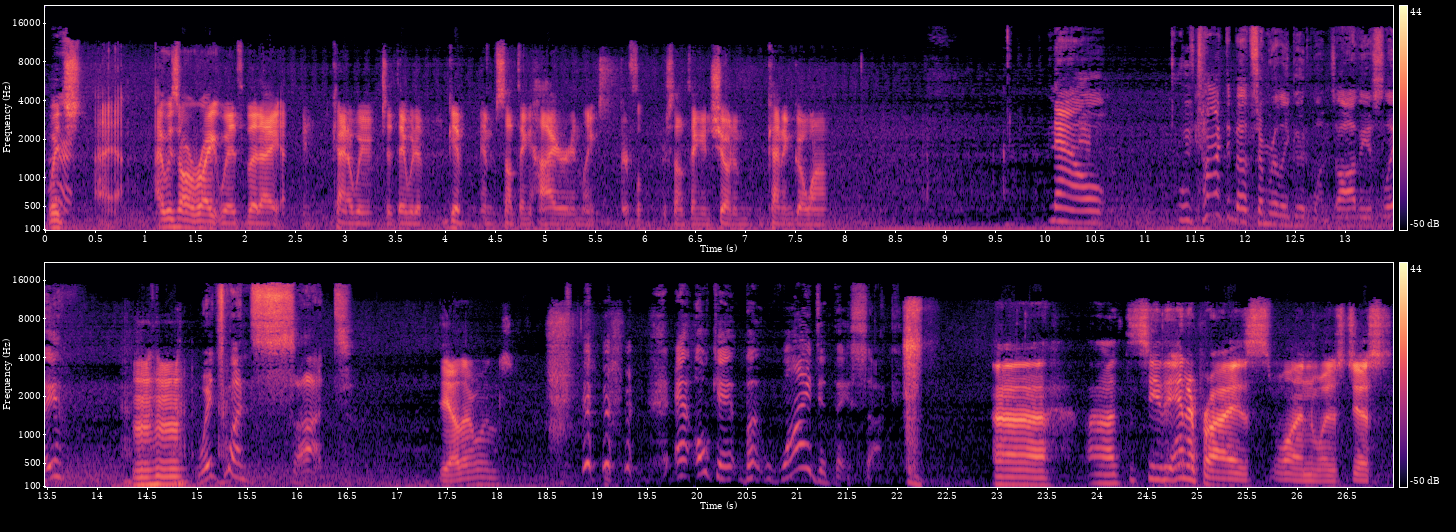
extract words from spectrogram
which I, I was all right with, but I, kind of wish that they would have given him something higher in like or something and shown him kind of go on. Now, we've talked about some really good ones, obviously. Mm-hmm. Which ones sucked? The other ones. And, okay, but why did they suck? Uh, uh, see, the Enterprise one was just,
